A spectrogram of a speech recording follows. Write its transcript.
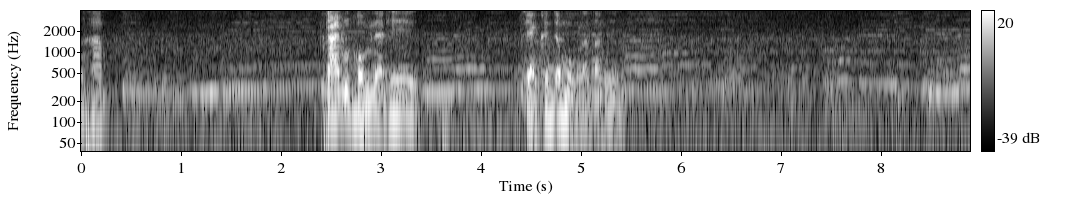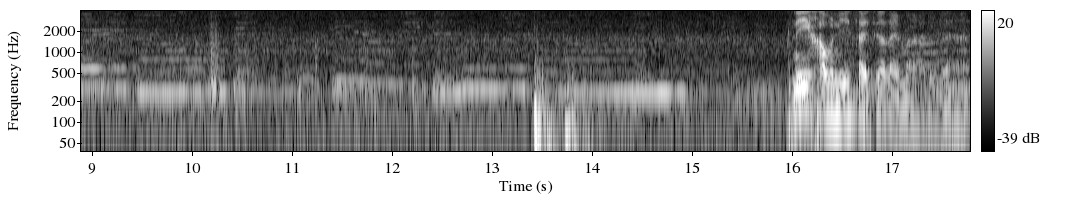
นะครับ กลายเป็นผมเนี่ยที่เสียงขึ้นจมูกแล้วตอนนี้ นี่เขาวันนี้ใส่เสื้ออะไรมาดูไหมฮะ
